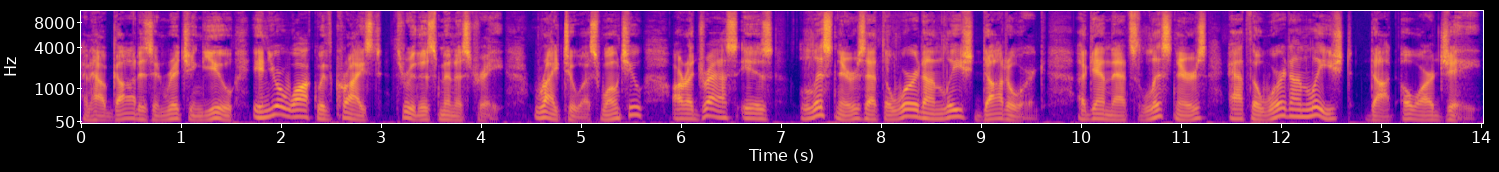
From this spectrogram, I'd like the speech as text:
and how God is enriching you in your walk with Christ through this ministry. Write to us, won't you? Our address is listeners at thewordunleashed.org. Again, that's listeners at thewordunleashed.org.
